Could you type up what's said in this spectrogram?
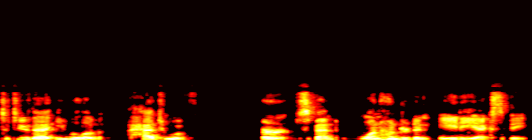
to do that, you will have had to have earned spent 180 XP.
